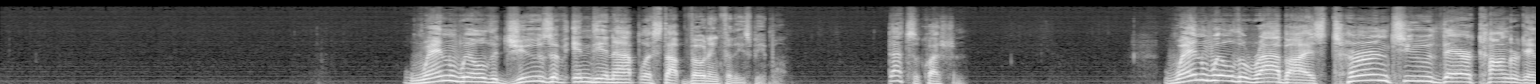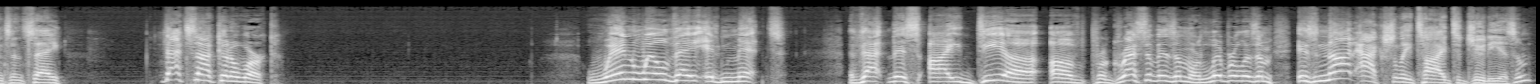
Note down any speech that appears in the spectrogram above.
When will the Jews of Indianapolis stop voting for these people? That's the question. When will the rabbis turn to their congregants and say, that's not going to work? When will they admit that this idea of progressivism or liberalism is not actually tied to Judaism?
